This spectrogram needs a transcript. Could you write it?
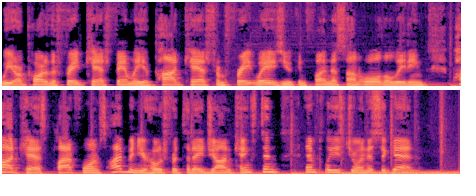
We are part of the Freightcast family of podcasts from FreightWaves. You can find us on all the leading podcast platforms. I've been your host for today, John Kingston, and please join us again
